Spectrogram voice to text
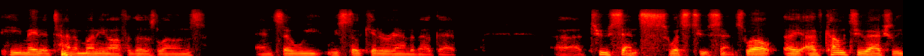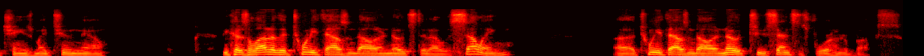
he made a ton of money off of those loans and so we we still kid around about that. Uh, two cents. What's two cents? Well, I, I've come to actually change my tune now because a lot of the twenty thousand dollar notes that I was selling, uh, twenty thousand dollar note, two cents is four hundred bucks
